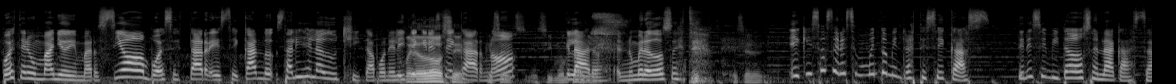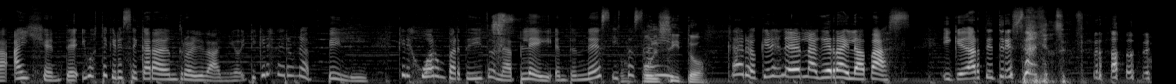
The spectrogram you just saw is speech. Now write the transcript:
Podés tener un baño de inmersión, podés estar eh, secando. Salís de la duchita, ponele, y te querés 12, secar, ¿no? es simultáneo. Claro, el número dos es... Es el- Y quizás en ese momento, mientras te secas, tenés invitados en la casa, hay gente, y vos te querés secar adentro del baño, y te querés ver una peli, querés jugar un partidito en la Play, ¿entendés? Y un estás ahí. pulsito. Claro, querés leer La Guerra y la Paz, y quedarte tres años encerrado. en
